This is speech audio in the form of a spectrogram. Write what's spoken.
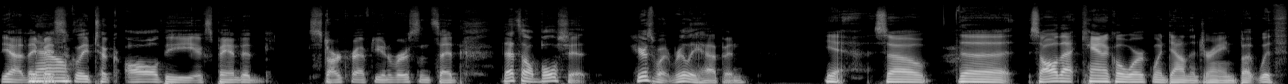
Yeah, they Now- basically took all the expanded StarCraft universe and said, "That's all bullshit. Here's what really happened." Yeah. So the so all that canonical work went down the drain. But with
